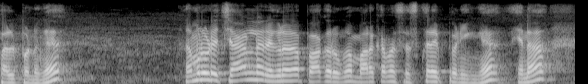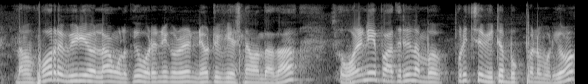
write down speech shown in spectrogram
கால் பண்ணுங்கள் நம்மளுடைய சேனலை ரெகுலராக பார்க்குறவங்க மறக்காமல் சப்ஸ்கிரைப் பண்ணிக்கங்க ஏன்னா நம்ம போடுற வீடியோலாம் உங்களுக்கு உடனே உடனே நோட்டிஃபிகேஷனாக வந்தால் தான் ஸோ உடனே பார்த்துட்டு நம்ம பிடிச்ச வீட்டை புக் பண்ண முடியும்.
